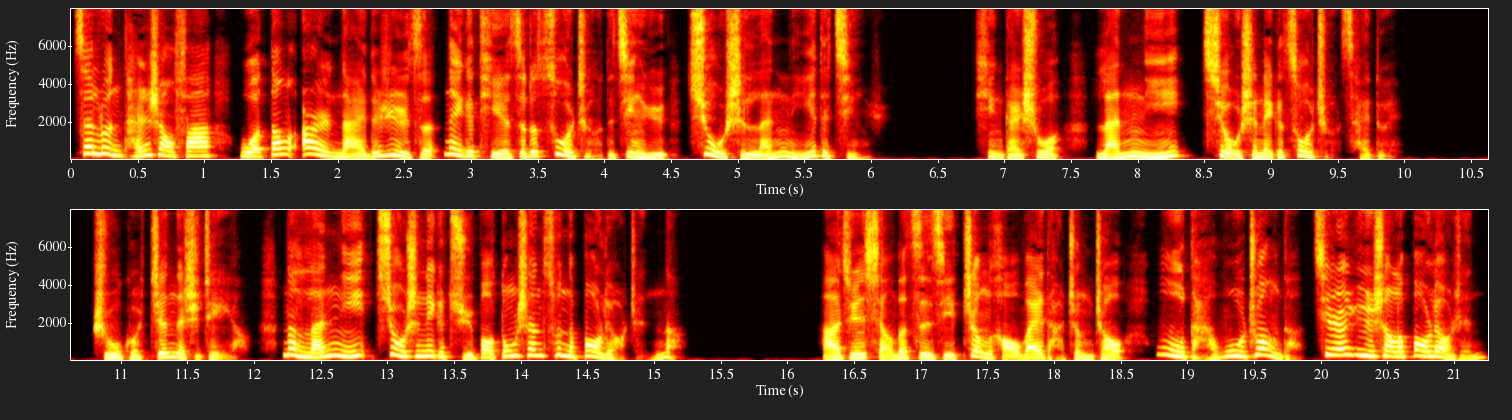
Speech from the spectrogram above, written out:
在论坛上发“我当二奶的日子”那个帖子的作者的境遇，就是兰妮的境遇。应该说，兰妮就是那个作者才对。如果真的是这样，那兰妮就是那个举报东山村的爆料人呢？阿军想到自己正好歪打正着，误打误撞的竟然遇上了爆料人，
